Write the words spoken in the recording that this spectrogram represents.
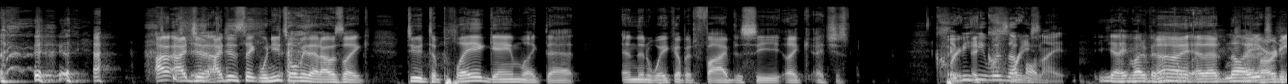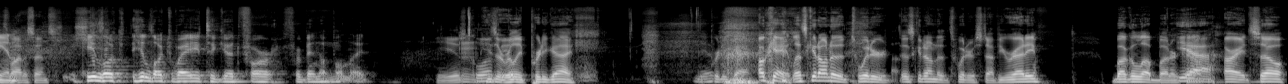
I, I just, I just think when you told me that, I was like, dude, to play a game like that and then wake up at five to see, like, it's just cra- Maybe he it's was up all night. yeah, he might have been. Uh, up all yeah, night. that, no, that he, actually makes a lot of sense. he looked he looked way too good for for being up all night. He is cool. He's a really pretty guy. Pretty guy. Okay, let's get on to the Twitter. Let's get on to the Twitter stuff. You ready? Buckle up, Buttercup. Yeah. All right. So,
